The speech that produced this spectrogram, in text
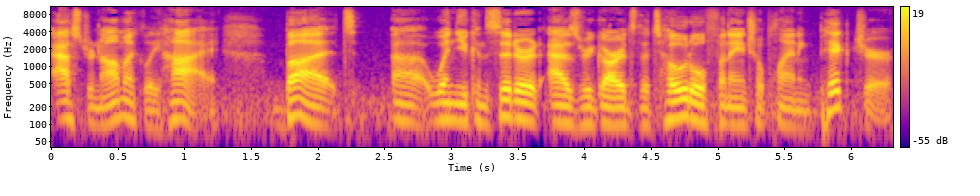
astronomically high. But uh, when you consider it as regards the total financial planning picture,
